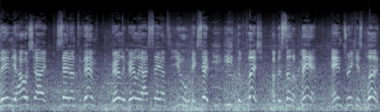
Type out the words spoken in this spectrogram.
Then Yahushua said unto them, Verily, verily, I say unto you, except ye eat the flesh of the Son of Man and drink his blood,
